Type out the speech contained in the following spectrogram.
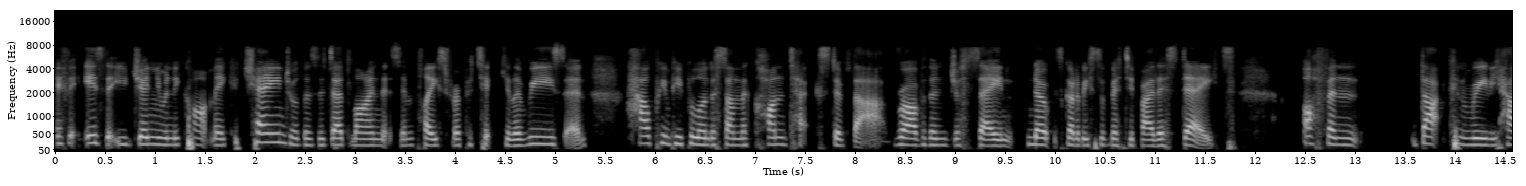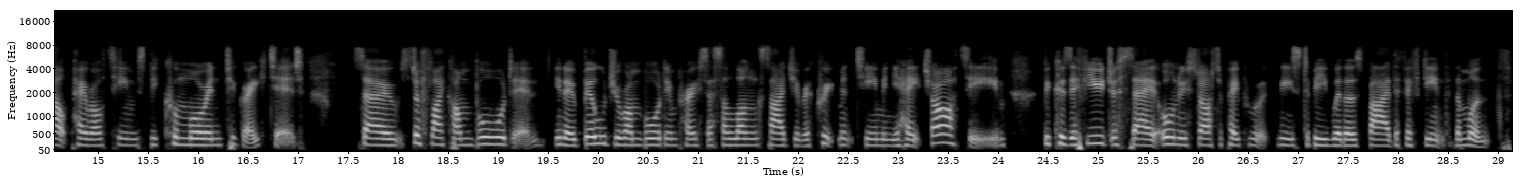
if it is that you genuinely can't make a change or there's a deadline that's in place for a particular reason, helping people understand the context of that rather than just saying, no, it's got to be submitted by this date. Often that can really help payroll teams become more integrated so stuff like onboarding, you know, build your onboarding process alongside your recruitment team and your HR team. Because if you just say all new starter paperwork needs to be with us by the 15th of the month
